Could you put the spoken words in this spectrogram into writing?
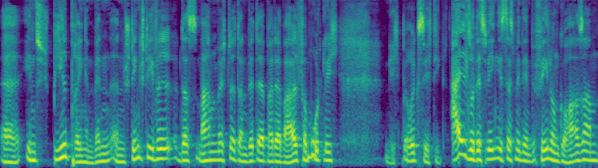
äh, ins Spiel bringen. Wenn ein Stinkstiefel das machen möchte, dann wird er bei der Wahl vermutlich nicht berücksichtigt. Also deswegen ist das mit dem Befehl und Gehorsam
